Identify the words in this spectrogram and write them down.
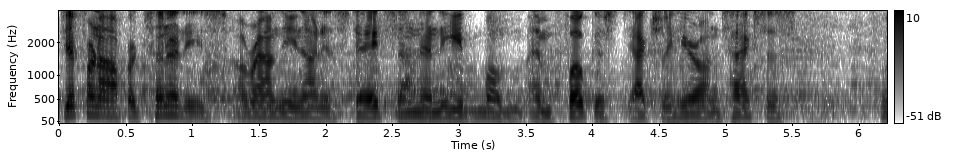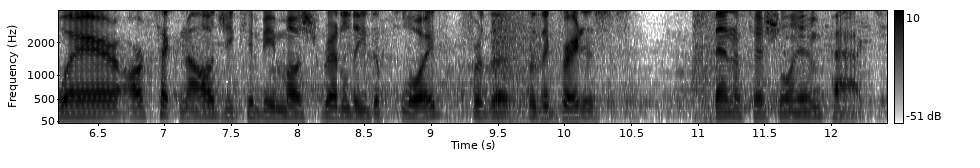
different opportunities around the United States, and then even well, I'm focused actually here on Texas, where our technology can be most readily deployed for the for the greatest beneficial impact.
